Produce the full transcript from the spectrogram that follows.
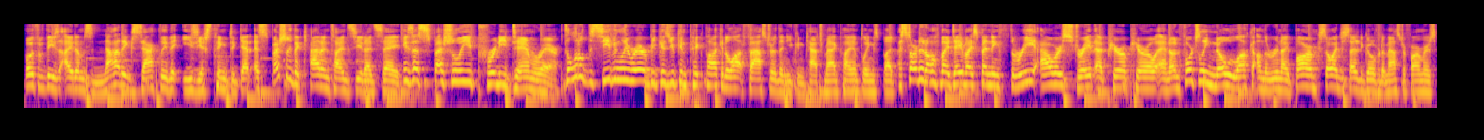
both of these items not exactly the easiest thing to get, especially the Cadantine Seed I'd say is especially pretty damn rare. It's a little deceivingly rare because you can pickpocket a lot faster than you can catch magpie implings, but I started off my day by spending three hours straight at Puro Puro and unfortunately no luck on the Runite Bar, so I decided to go over to Master Farmers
